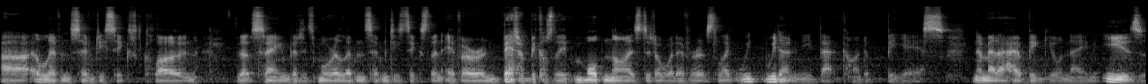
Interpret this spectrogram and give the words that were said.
uh, 1176 clone that's saying that it's more 1176 than ever and better because they've modernized it or whatever. It's like, we, we don't need that kind of BS, no matter how big your name is.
